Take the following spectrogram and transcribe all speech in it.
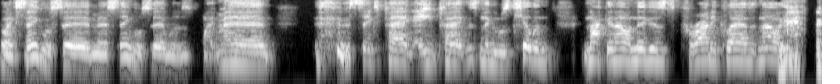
like single said man single said was like man six pack, eight pack. This nigga was killing, knocking out niggas karate classes. Now he,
